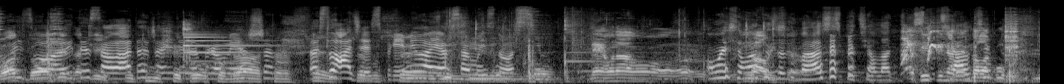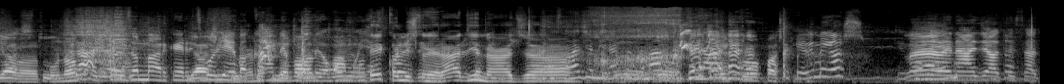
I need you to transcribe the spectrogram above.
god dođe, Izvolite, znači... salata, čajte da promešam. A slađe je spremila, ja samo iznosim. Ne, ona... o, Ovo je salata za vas, specijala. A ti ti naredbala kupi. To je za Marka jer izvoljeva kao ne voli ovamo. Eko ništa ne radi, nađa. Slađa mi rekla za malo. Jel ima još? Lele, nađe, ali te sad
